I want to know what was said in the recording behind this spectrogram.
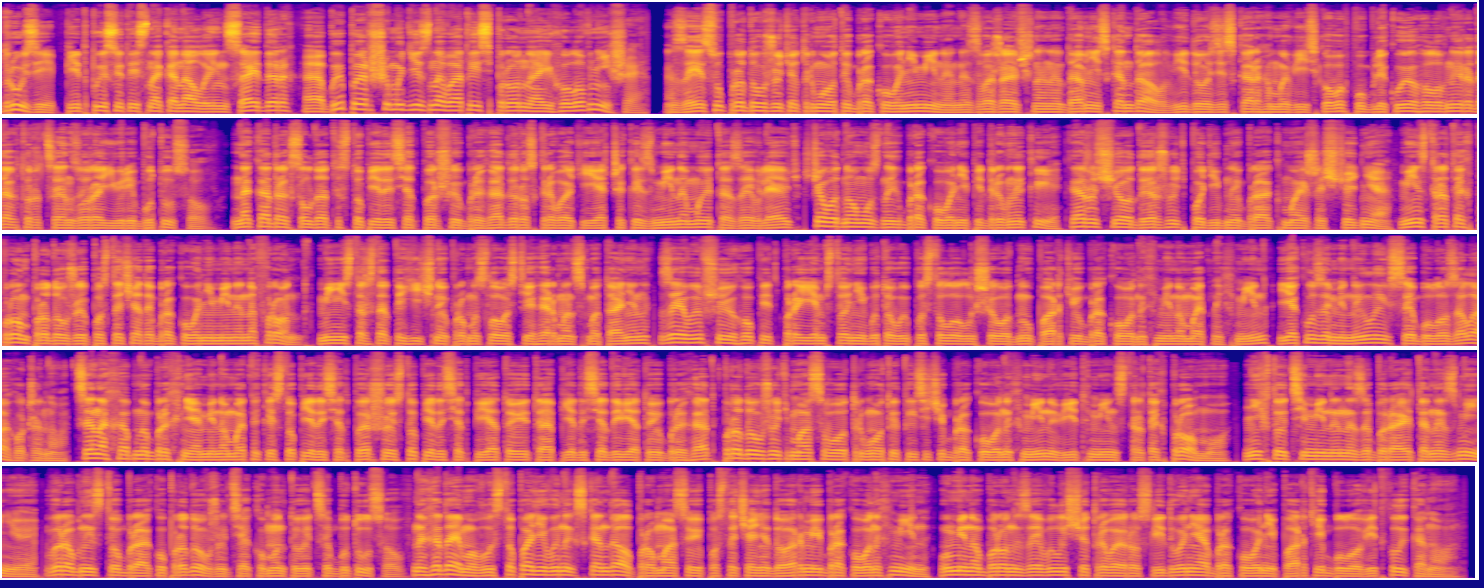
Друзі, підписуйтесь на канал Інсайдер, аби першими дізнаватись про найголовніше. ЗСУ продовжують отримувати браковані міни, незважаючи на недавній скандал. Відео зі скаргами військових публікує головний редактор цензора Юрій Бутусов. На кадрах солдати 151-ї бригади розкривають ящики з мінами та заявляють, що в одному з них браковані підривники. кажуть, що одержують подібний брак майже щодня. Мінстратехпром продовжує постачати браковані міни на фронт. Міністр стратегічної промисловості Герман Сметанін заявив, що його підприємство нібито випустило лише одну партію бракованих мінометних мін, яку замінили, і все було залагоджено. Це нахабна брехня. Мінометники 151, 155 та 59 бригад продовжують масово отримувати тисячі бракованих мін від Мінстратехпрому. Ніхто ці міни не забирає та не змінює. Виробництво браку продовжується. Коментує це Бутусов. Нагадаємо, в листопаді виник скандал про масові постачання до армії бракованих мін. У Міноборони заявили, що триває розслідування, а браковані партії було відкликано.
